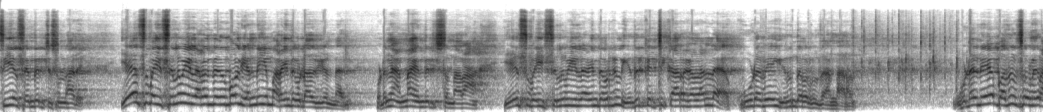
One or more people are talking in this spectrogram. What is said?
சிஎஸ் எந்திரிச்சு சொன்னார் இயேசுவை சிலுவையில் அறைந்தது போல் என்னையும் அறைந்து விடாதீர்கள்னார். உடனே அண்ணா எந்திரிச்சு சொன்னாராம் இயேசுவை சிலுவையில் அறைந்தவர்கள் எதிர்க்கட்சிக்காரர்கள் அல்ல கூடவே இருந்தவர்கள் தான். உடனே பதில் சொல்கிற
